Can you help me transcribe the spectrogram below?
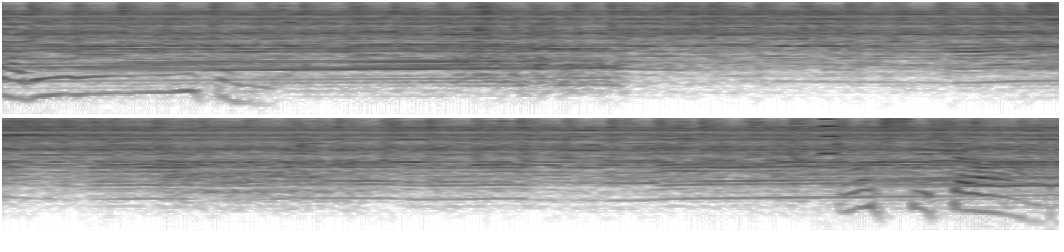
40. Nossa, cara.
